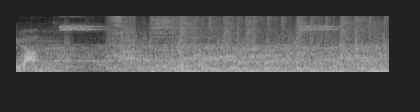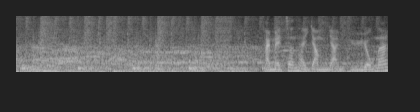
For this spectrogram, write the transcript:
魚腩。係咪真係任人鱼肉呢？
